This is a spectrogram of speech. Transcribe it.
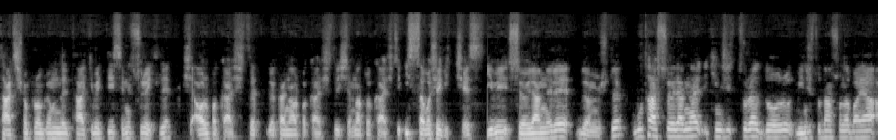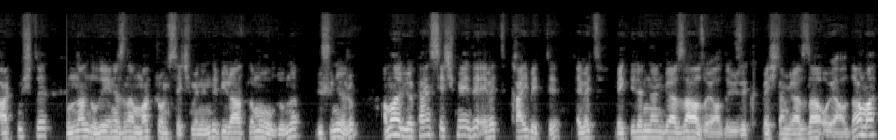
tartışma programında takip ettiyseniz sürekli işte Avrupa karşıtı, Pen Avrupa karşıtı, işte NATO karşıtı, iç savaşa gideceğiz gibi söylemlere dönmüştü. Bu tarz söylemler ikinci tura doğru, birinci turdan sonra bayağı artmıştı. Bundan dolayı en azından Macron seçmeninde bir rahatlama olduğunu düşünüyorum. Ama Le Pen seçmeye de evet kaybetti. Evet beklenenden biraz daha az oy aldı. %45'ten biraz daha oy aldı ama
